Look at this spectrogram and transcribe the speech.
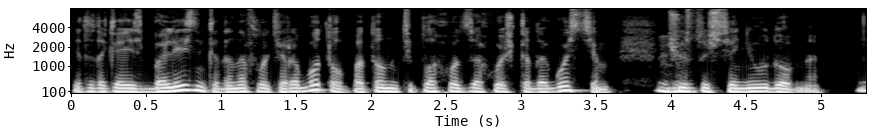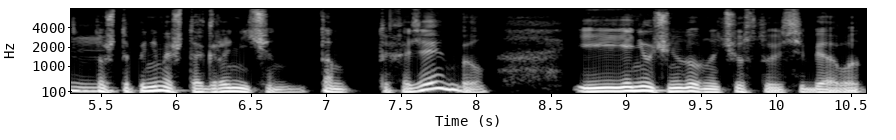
Это такая есть болезнь, когда на флоте работал, потом на теплоход заходишь, когда гостем, Мгм. чувствуешь себя неудобно. Мгм. Потому что ты понимаешь, что ты ограничен. Там ты хозяин был. И я не очень удобно чувствую себя, вот,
